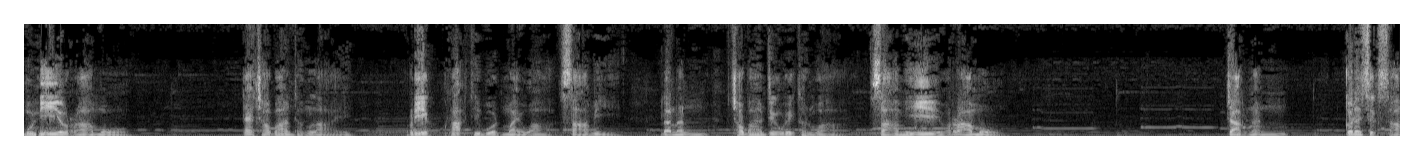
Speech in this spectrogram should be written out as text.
มุนีราโม แต่ชาวบ้านทั้งหลาย เรียกพระที่บวชใหม่ว่าสามี ดังนั้นชาวบ้านจึงเรียกท่านว่า สามีราโม จากนั้นก็ได้ศึกษา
